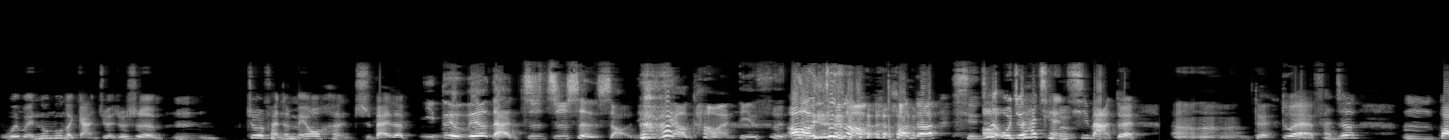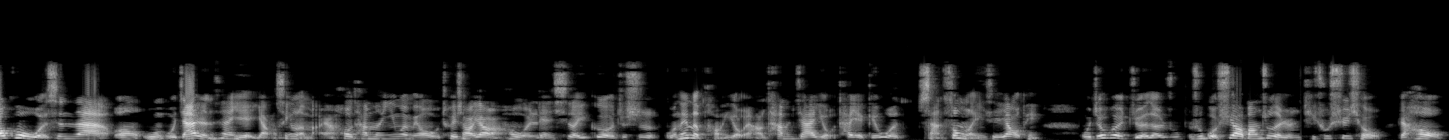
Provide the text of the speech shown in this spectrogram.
唯唯诺诺的感觉，就是，嗯，就是反正没有很直白的。你对 Builder 知之甚少，你一定要看完第四集。哦，真的，好的，行，就是我觉得他前期吧，对，嗯嗯嗯，对对，反正。嗯，包括我现在，嗯，我我家人现在也阳性了嘛，然后他们因为没有退烧药，然后我联系了一个就是国内的朋友，然后他们家有，他也给我闪送了一些药品，我就会觉得，如如果需要帮助的人提出需求，然后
